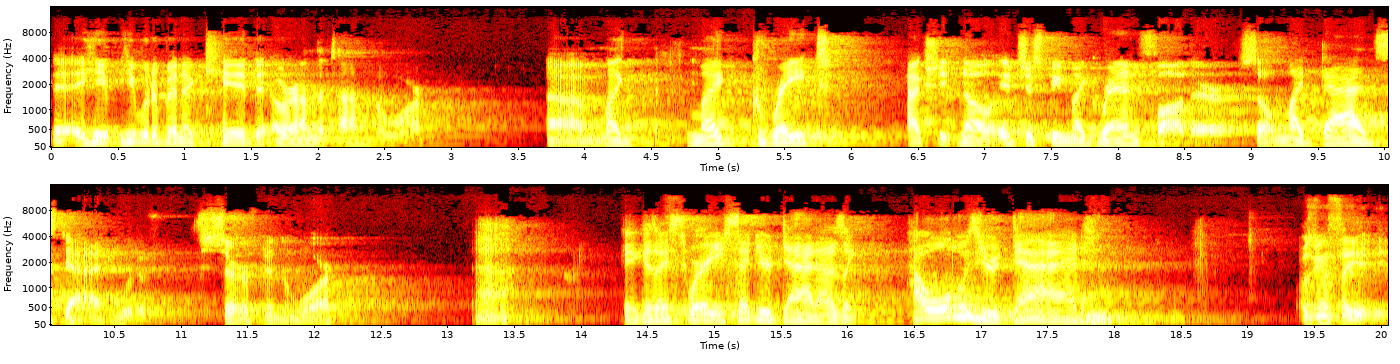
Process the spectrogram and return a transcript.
he he would have been a kid around the time of the war. Um, my my great actually no, it'd just be my grandfather. So my dad's dad would have served in the war. ah. Okay, because I swear you said your dad. I was like, how old was your dad? I was gonna say,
